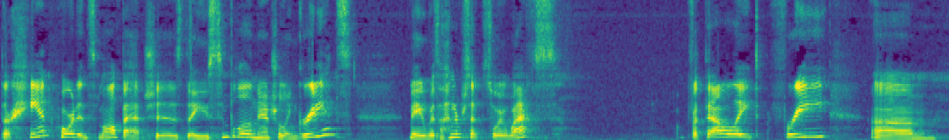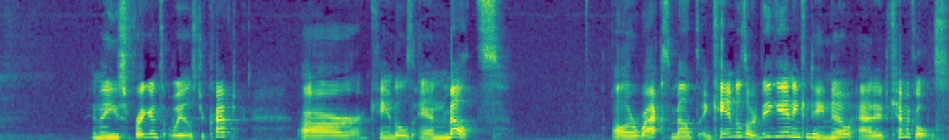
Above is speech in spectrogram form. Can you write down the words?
They're hand poured in small batches. They use simple and natural ingredients made with 100% soy wax, phthalate free, um, and they use fragrance oils to craft our candles and melts. All our wax melts and candles are vegan and contain no added chemicals.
